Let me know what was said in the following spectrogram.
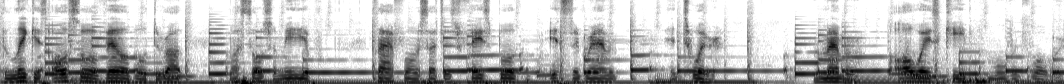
the link is also available throughout my social media platforms such as Facebook, Instagram, and Twitter. Remember, always keep moving forward.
